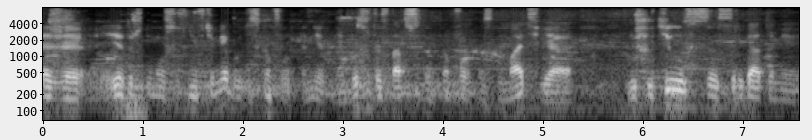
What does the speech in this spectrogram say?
даже я даже думал, что не в тюрьме будет дискомфортно. Нет, мне было достаточно комфортно снимать. Я и шутил с, с ребятами,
